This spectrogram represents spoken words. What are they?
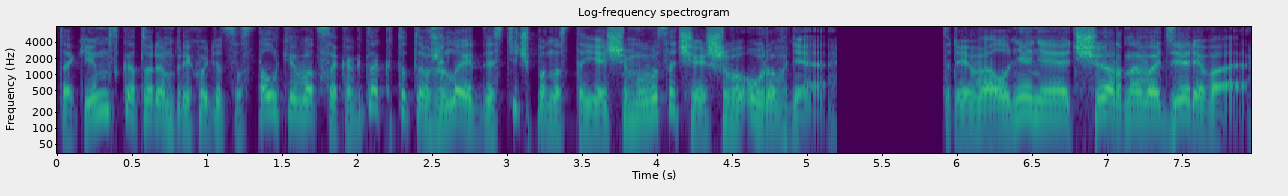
таким, с которым приходится сталкиваться, когда кто-то желает достичь по-настоящему высочайшего уровня. Треволнение черного дерева.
